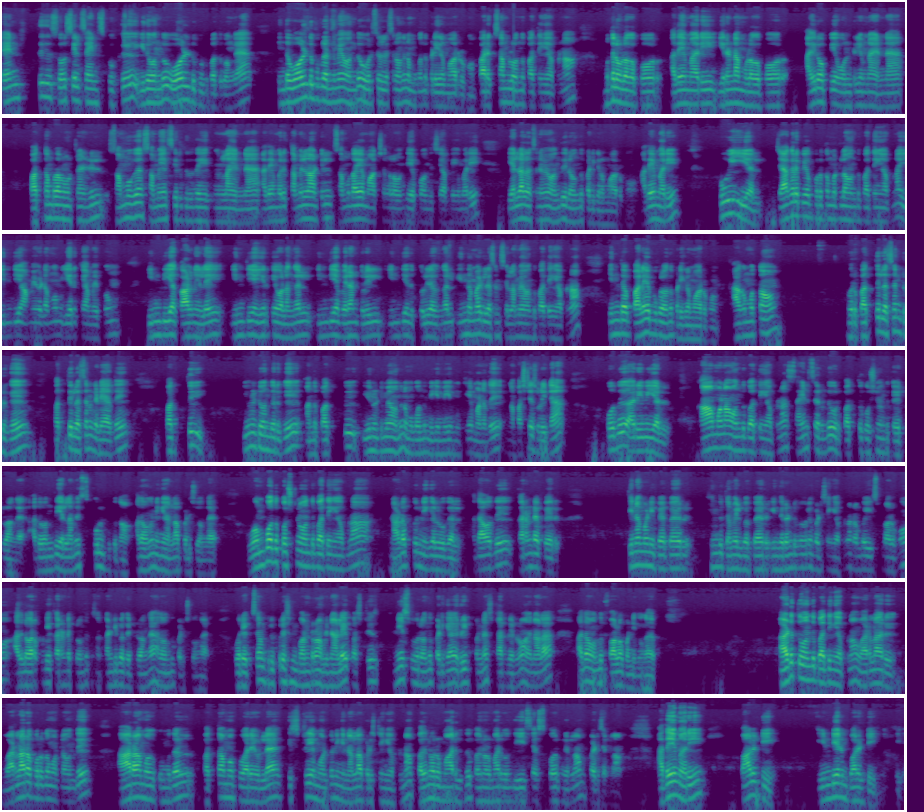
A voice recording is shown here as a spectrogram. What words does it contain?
டென்த்து சோசியல் சயின்ஸ் புக்கு இது வந்து ஓல்டு புக் பார்த்துக்கோங்க. இந்த ஓல்டு புக்கில் இருந்துமே வந்து ஒரு சில லெசன் வந்து நமக்கு வந்து படிக்கிற மாதிரி இருக்கும். ஃபார் எக்ஸாம்பிள் வந்து பார்த்தீங்க அப்படின்னா முதல் உலகப் போர் அதே மாதிரி இரண்டாம் உலகப் போர் ஐரோப்பிய ஒன்றியம்னா என்ன பத்தொன்பதாம் நூற்றாண்டில் சமூக சமய சீர்திருத்த இயக்கங்கள்லாம் என்ன? அதே மாதிரி தமிழ்நாட்டில் சமுதாய மாற்றங்களை வந்து எப்போ வந்துச்சு? அப்படிங்கிற மாதிரி எல்லா லெசனுமே வந்து இதில் வந்து படிக்கிற மாதிரி இருக்கும். அதே மாதிரி புவியியல் ஜாகிரபியை பொறுத்த மட்டும் வந்து பார்த்தீங்க அப்படின்னா இந்திய அமைவிடமும் இயற்கை அமைப்பும் இந்திய காலநிலை இந்திய இயற்கை வளங்கள் இந்திய வேளாண் தொழில் இந்திய தொழிலகங்கள் இந்த மாதிரி லெசன்ஸ் எல்லாமே வந்து பார்த்தீங்க அப்படின்னா இந்த பழைய புக்கில் வந்து படிக்கிற மாதிரி இருக்கும். ஆக மொத்தம் ஒரு பத்து லெசன் இருக்குது பத்து லெசன் கிடையாது. பத்து யூனிட் வந்து அந்த பத்து யூனிட்டுமே வந்து நமக்கு வந்து மிக மிக முக்கியமானது. நான் ஃபஸ்ட்டே சொல்லிட்டேன். பொது அறிவியல். காமனாக வந்து பார்த்தீங்க அப்படின்னா சயின்ஸ் இருந்து ஒரு பத்து கொஸ்டின் வந்து கேட்டுருவாங்க. அது வந்து எல்லாமே ஸ்கூல் புக்கு தான். அதை வந்து நீங்கள் நல்லா படிச்சுக்கோங்க. ஒம்பது கொஸ்டின் வந்து பார்த்தீங்க அப்படின்னா நடப்பு நிகழ்வுகள். அதாவது current affair Dinamani paper Hindu Tamil paper இந்த ரெண்டு பேப்பரையும் படிச்சீங்க அப்படின்னா ரொம்ப யூஸ்ஃபுல்லாக இருக்கும். அதில் வரக்கூடிய கரண்ட் அஃபேர் வந்து கண்டிப்பாக கேட்டுருவாங்க. அதை வந்து படிச்சுக்கோங்க. ஒரு எக்ஸாம் ப்ரிப்பரேஷன் பண்ணுறோம் அப்படின்னாலே ஃபஸ்ட்டு நியூஸ் பேப்பர் வந்து படிக்க ரீட் பண்ண ஸ்டார்ட் பண்ணிடணும் அதனால் அதை வந்து ஃபாலோ பண்ணிக்கோங்க. அடுத்து வந்து பார்த்தீங்க அப்படின்னா வரலாறு. வரலாறை பொறுத்த மட்டும் வந்து ஆறாம் வகுப்பு முதல் பத்தாம் வகுப்பு வரை உள்ள ஹிஸ்ட்ரியை மட்டும் நீங்கள் நல்லா படிச்சிட்டிங்க அப்படின்னா பதினோரு மார்க்குக்கு பதினோரு மார்க் வந்து ஈஸியாக ஸ்கோர் பண்ணிடலாம் படிச்சிடலாம். அதே மாதிரி பாலிட்டி இந்தியன் பாலிட்டி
